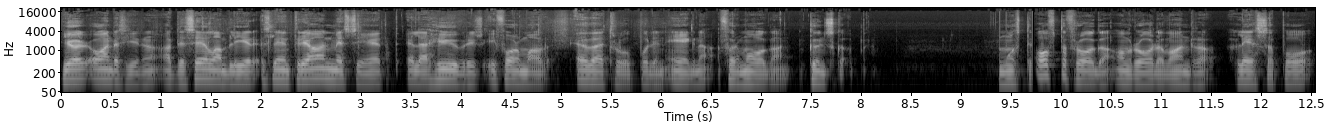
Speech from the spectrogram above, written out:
Gör å andra sidan att det sällan blir slentrianmässighet eller hybris i form av övertro på den egna förmågan, kunskapen. Man måste ofta fråga om råd av andra läsa på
